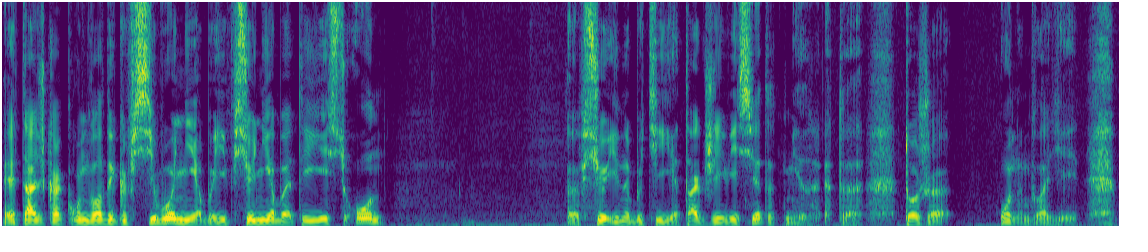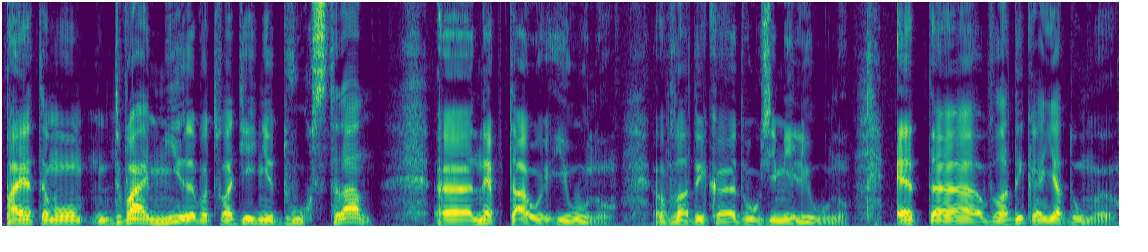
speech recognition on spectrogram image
Э, так же, как он владыка всего неба, и все небо это и есть он, э, все инобытие, также и весь этот мир, это тоже он им владеет. Поэтому два мира, вот владение двух стран – Нептау и Уну, владыка двух земель Иуну. Это владыка, я думаю,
